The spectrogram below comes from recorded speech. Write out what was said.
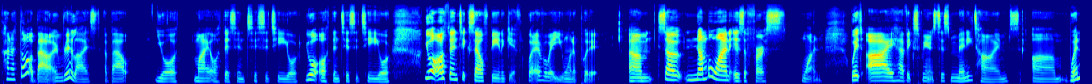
kind of thought about and realized about your my authenticity or your authenticity or your authentic self being a gift, whatever way you want to put it. Um, so number one is the first one, which I have experienced this many times. Um, when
